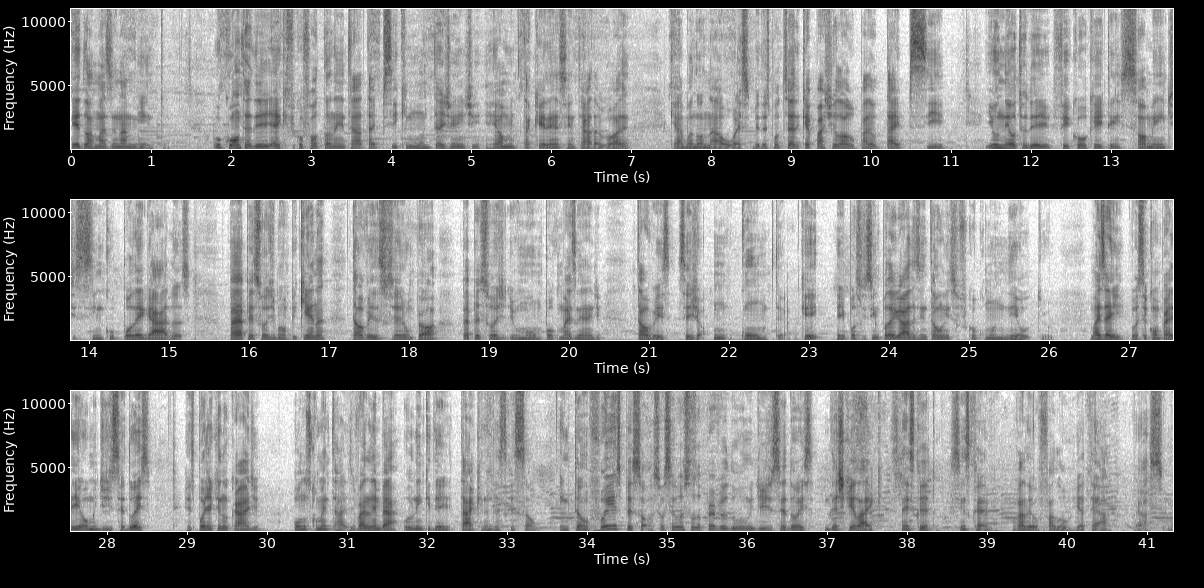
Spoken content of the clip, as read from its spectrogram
e do armazenamento. O contra dele é que ficou faltando a entrada Type-C, que muita gente realmente está querendo essa entrada agora, que é abandonar o USB 2.0 e quer partir logo para o Type-C e o neutro dele ficou que ele tem somente 5 polegadas. Para pessoas de mão pequena, talvez isso seja um Pro, para pessoas de mão um pouco mais grande, talvez seja um Contra, ok? Ele possui 5 polegadas, então isso ficou como neutro. Mas aí, você compraria o Midigi C2? Responde aqui no card ou nos comentários. E vale lembrar, o link dele tá aqui na descrição. Então, foi isso pessoal. Se você gostou do preview do Midigi C2, deixa aquele like. Se não é inscrito, se inscreve. Valeu, falou e até a 不要洗吗？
